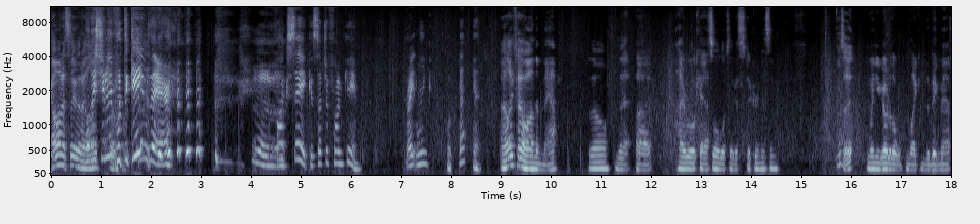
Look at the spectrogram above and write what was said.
I want to say that I well, they shouldn't have put the game there. Fuck's sake, it's such a fun game. Right, Link? Yeah. I liked how on the map, though, that uh, Hyrule Castle looks like a sticker missing Is it. When you go to the like the big map.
